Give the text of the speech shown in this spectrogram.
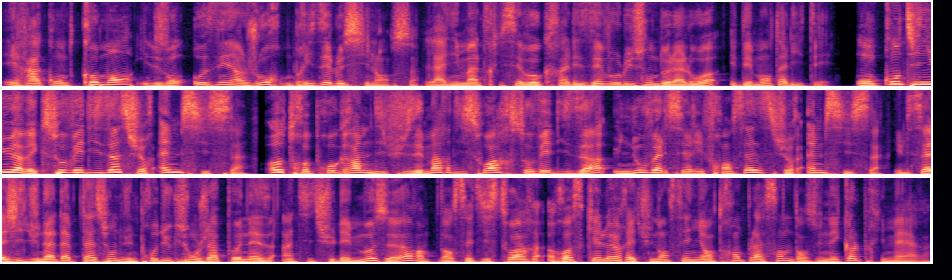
et racontent comment ils ont osé un jour briser le silence. L'animatrice évoquera les évolutions de la loi et des mentalités. On continue avec Sauver Lisa sur M6. Autre programme diffusé mardi soir, Sauver Lisa, une nouvelle série française sur M6. Il s'agit d'une adaptation d'une production japonaise intitulée Mother. Dans cette histoire, Rose Keller est une enseignante remplaçante dans une école primaire.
